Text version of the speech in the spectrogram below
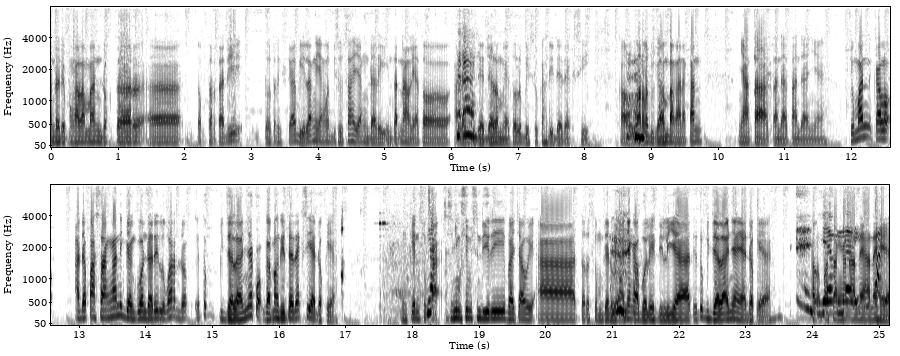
dari pengalaman dokter uh, dokter tadi dokter Rizka bilang yang lebih susah yang dari internal ya atau alergi dari dalam ya itu lebih suka dideteksi. Kalau luar lebih gampang karena kan nyata tanda-tandanya. Cuman kalau ada pasangan nih gangguan dari luar dok itu gejalanya kok gampang dideteksi ya dok ya? Mungkin suka nah. senyum-senyum sendiri baca WA terus kemudian WA-nya nggak boleh dilihat itu gejalanya ya dok ya kalau ya, pasangan aneh-aneh ya,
